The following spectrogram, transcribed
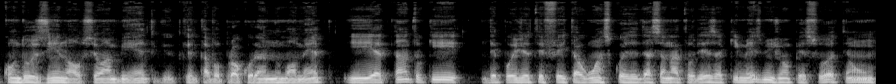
conduzindo ao seu ambiente que, que ele estava procurando no momento. E é tanto que depois de eu ter feito algumas coisas dessa natureza, aqui mesmo em João Pessoa tem um,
